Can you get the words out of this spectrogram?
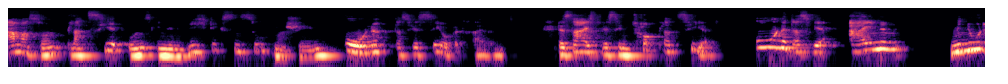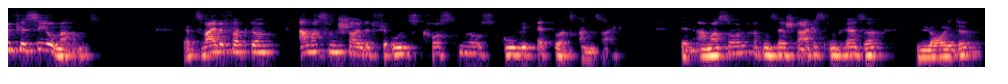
Amazon platziert uns in den wichtigsten Suchmaschinen, ohne dass wir SEO betreiben müssen. Das heißt, wir sind top platziert, ohne dass wir eine Minute für SEO machen müssen. Der zweite Faktor, Amazon schaltet für uns kostenlos Google AdWords Anzeigen. Denn Amazon hat ein sehr starkes Interesse, Leute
